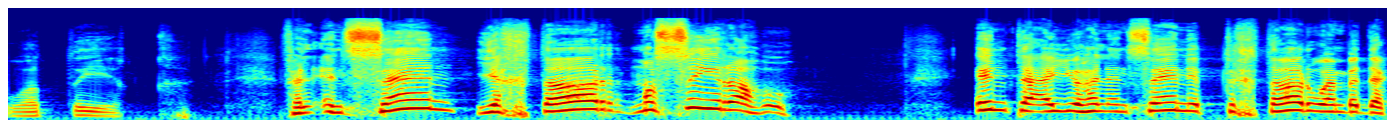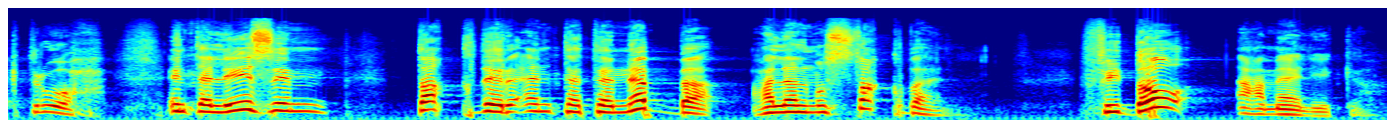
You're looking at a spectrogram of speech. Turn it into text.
والضيق. فالإنسان يختار مصيره. أنت أيها الإنسان بتختار وين بدك تروح. أنت لازم تقدر أن تتنبأ على المستقبل في ضوء أعمالك.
